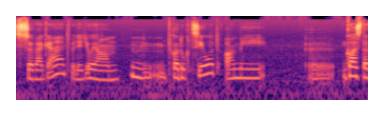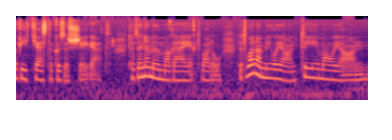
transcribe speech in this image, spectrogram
szöveget, vagy egy olyan hm, produkciót, ami gazdagítja ezt a közösséget. Tehát, hogy nem önmagáért való. Tehát valami olyan téma, olyan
